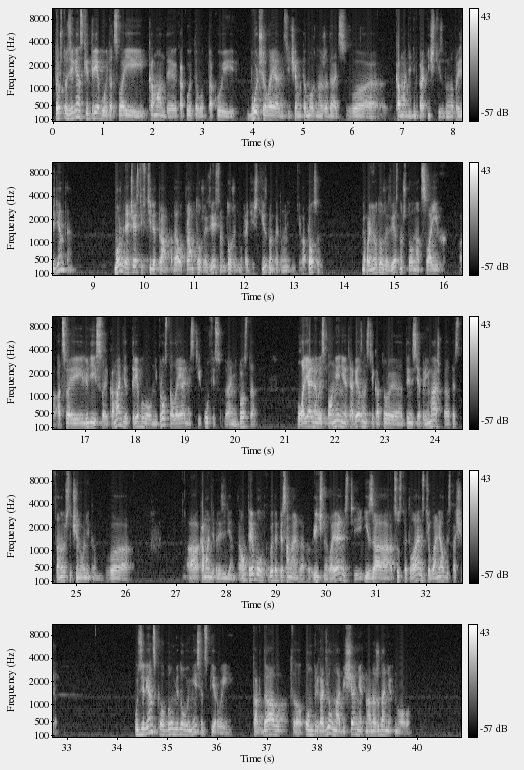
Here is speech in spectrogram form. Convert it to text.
То, что Зеленский требует от своей команды какой-то вот такой большей лояльности, чем это можно ожидать в команде демократически избранного президента – может быть, отчасти в стиле Трампа. Да? Вот Трамп тоже известен, он тоже демократически избран, к этому нет никаких вопросов. Но про него тоже известно, что он от своих, от своих людей в своей команде требовал не просто лояльности офису, да, не просто лояльного исполнения обязанностей, которые ты на себя принимаешь, когда ты становишься чиновником в а, команде президента. Он требовал какой-то персональной такой, личной лояльности, и за отсутствие этой лояльности увольнял беспощадно. У Зеленского был медовый месяц первый, когда вот э, он приходил на обещаниях, на ожиданиях нового.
